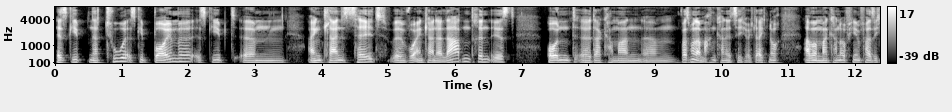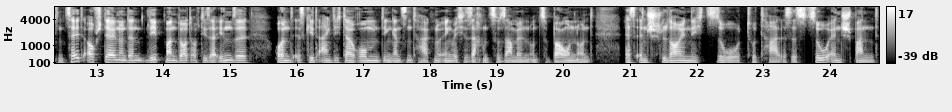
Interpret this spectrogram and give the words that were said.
Es gibt Natur, es gibt Bäume, es gibt ähm, ein kleines Zelt, äh, wo ein kleiner Laden drin ist. Und äh, da kann man, ähm, was man da machen kann, erzähle ich euch gleich noch. Aber man kann auf jeden Fall sich ein Zelt aufstellen und dann lebt man dort auf dieser Insel. Und es geht eigentlich darum, den ganzen Tag nur irgendwelche Sachen zu sammeln und zu bauen. Und es entschleunigt so total. Es ist so entspannt.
